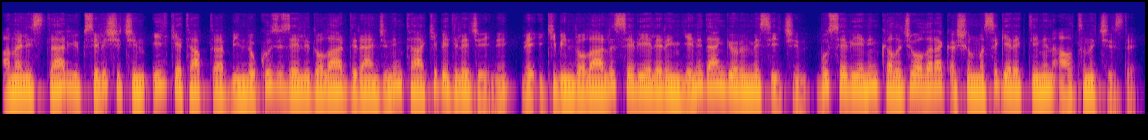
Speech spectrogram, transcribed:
Analistler yükseliş için ilk etapta 1950 dolar direncinin takip edileceğini ve 2000 dolarlı seviyelerin yeniden görülmesi için bu seviyenin kalıcı olarak aşılması gerektiğinin altını çizdi.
